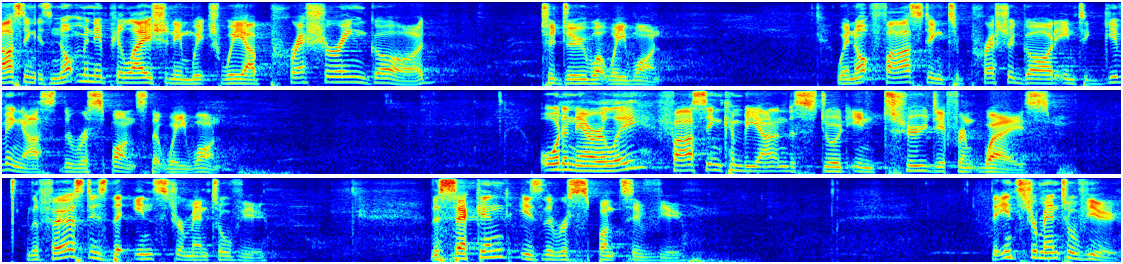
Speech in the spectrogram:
Fasting is not manipulation in which we are pressuring God to do what we want. We're not fasting to pressure God into giving us the response that we want. Ordinarily, fasting can be understood in two different ways. The first is the instrumental view, the second is the responsive view. The instrumental view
